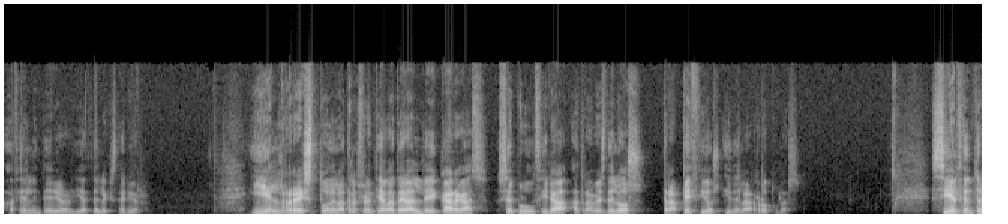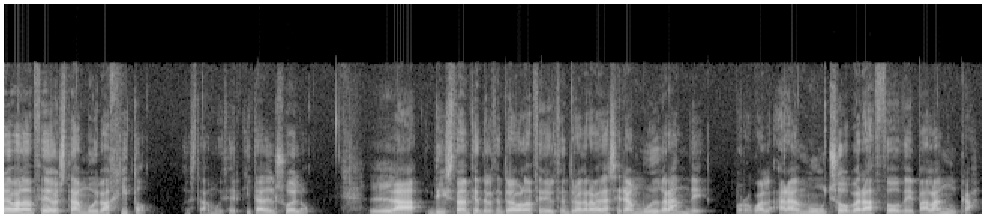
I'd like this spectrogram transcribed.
hacia el interior y hacia el exterior. Y el resto de la transferencia lateral de cargas se producirá a través de los trapecios y de las rótulas. Si el centro de balanceo está muy bajito, está muy cerquita del suelo, la distancia entre el centro de balanceo y el centro de gravedad será muy grande, por lo cual hará mucho brazo de palanca.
